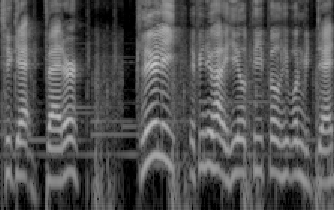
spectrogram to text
to get better. Clearly, if he knew how to heal people, he wouldn't be dead.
